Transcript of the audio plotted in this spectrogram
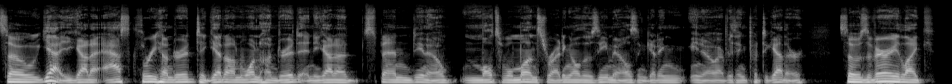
so yeah, you got to ask 300 to get on 100 and you got to spend, you know, multiple months writing all those emails and getting, you know, everything put together. So it was a very like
